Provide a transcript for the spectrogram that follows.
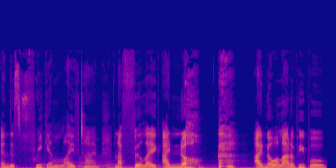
in this freaking lifetime. And I feel like I know, I know a lot of people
